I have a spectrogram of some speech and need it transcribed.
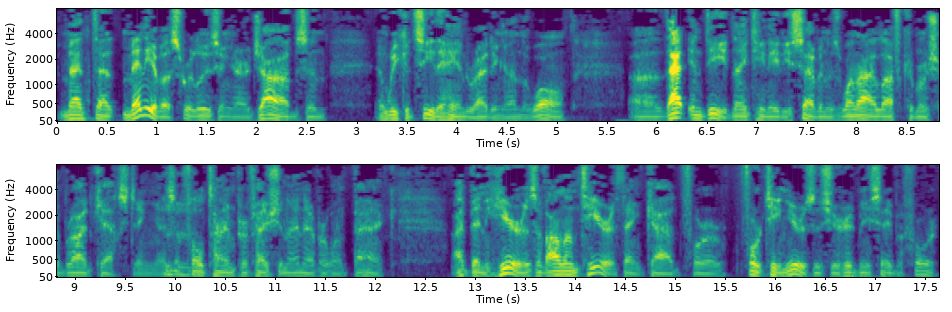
meant that many of us were losing our jobs and, and we could see the handwriting on the wall. Uh, that indeed, 1987 is when I left commercial broadcasting. As mm-hmm. a full-time profession, I never went back. I've been here as a volunteer, thank God, for 14 years, as you heard me say before.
